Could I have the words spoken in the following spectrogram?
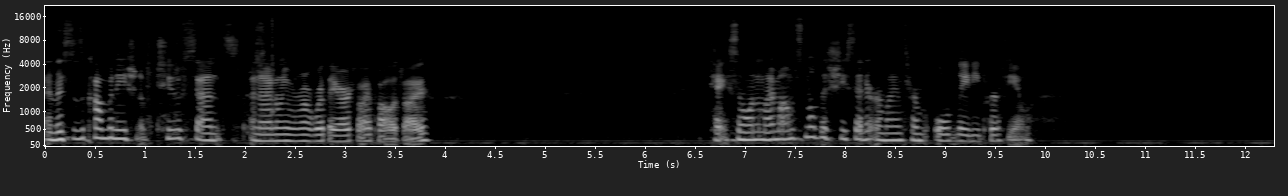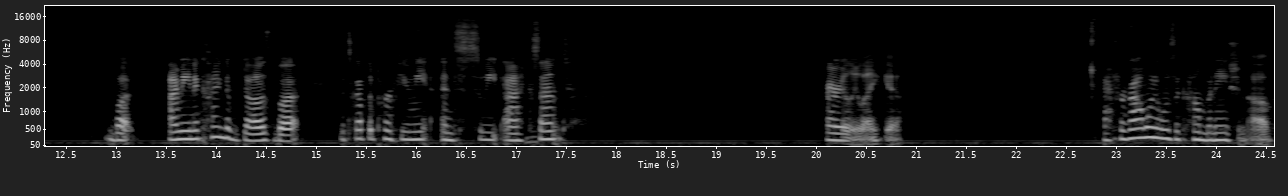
And this is a combination of two scents. And I don't even remember what they are, so I apologize. Okay, so when my mom smelled this, she said it reminds her of old lady perfume. But, I mean, it kind of does, but it's got the perfumey and sweet accent. I really like it. I forgot what it was a combination of.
